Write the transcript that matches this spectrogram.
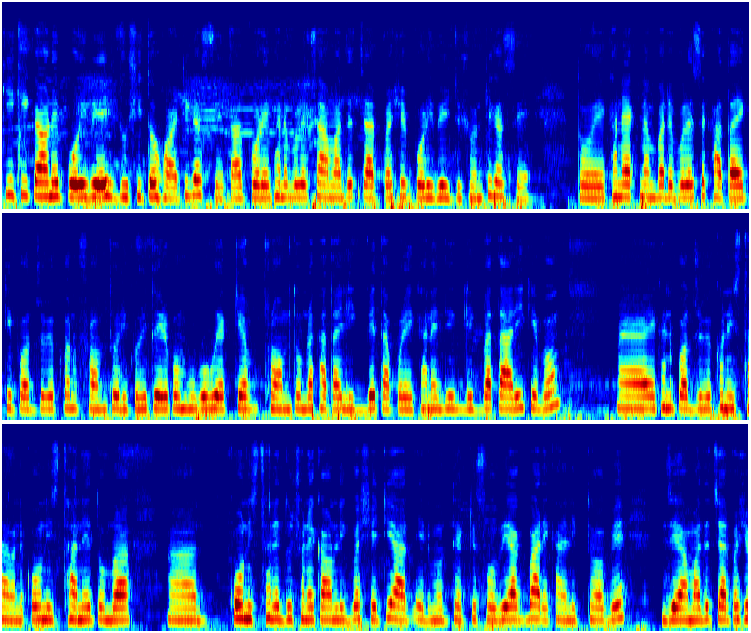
কি কি কারণে পরিবেশ দূষিত হয়, ঠিক আছে? তারপর এখানে বলেছে আমাদের চারপাশের পরিবেশ দূষণ, ঠিক আছে? তো এখানে এক নম্বরে বলেছে খাতায় একটি পর্যবেক্ষণ ফর্ম তৈরি করি। তো এরকম হুবহু একটা ফর্ম তোমরা খাতায় লিখবে, তারপরে এখানে লিখবা তারিখ এবং এখানে পর্যবেক্ষণ স্থান মানে কোন স্থানে তোমরা কোন স্থানে দূষণের কারণ লিখবা সেটি, আর এর মধ্যে একটি ছবি আঁকবা, আর এখানে লিখতে হবে যে আমাদের চারপাশে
